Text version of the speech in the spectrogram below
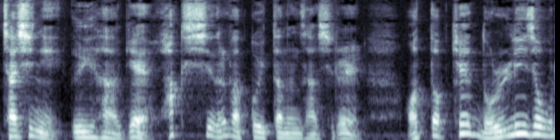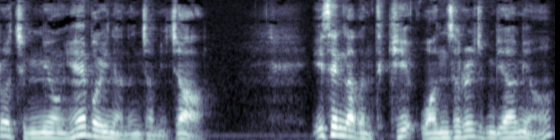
자신이 의학에 확신을 갖고 있다는 사실을 어떻게 논리적으로 증명해 보이냐는 점이죠. 이 생각은 특히 원서를 준비하며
